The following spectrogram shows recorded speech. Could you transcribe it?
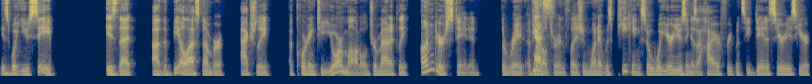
is what you see is that uh, the BLS number actually, according to your model, dramatically understated the rate of yes. shelter inflation when it was peaking. So what you're using is a higher frequency data series here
